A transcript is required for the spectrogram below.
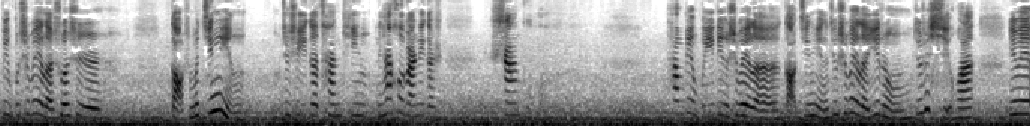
并不是为了说是。搞什么经营？这是一个餐厅。你看后边那个山谷，他们并不一定是为了搞经营，就是为了一种就是喜欢。因为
